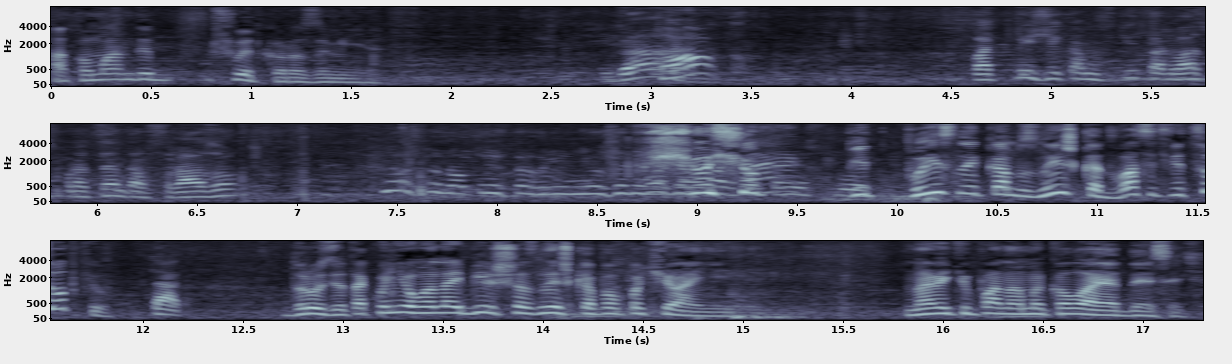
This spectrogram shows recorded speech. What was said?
А команди швидко розуміє. Да. Так. Подписчикам скидка 20% сразу. Ну, сказал 300 гривен, неужели... Що що? Підписникам знижка 20%? Так. Друзі, так у нього найбільша знижка по почайній. Навіть у пана Миколая 10.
